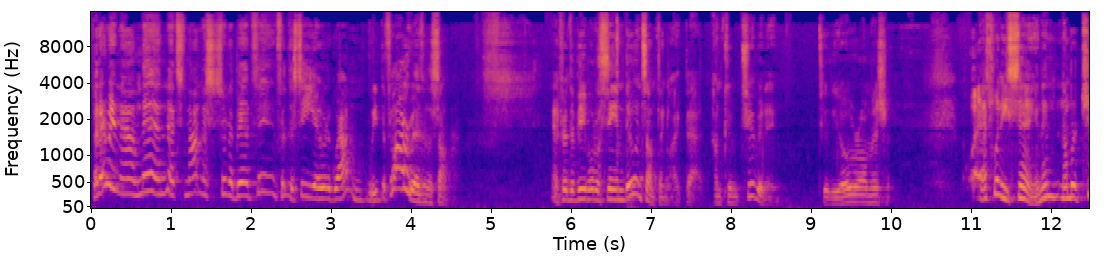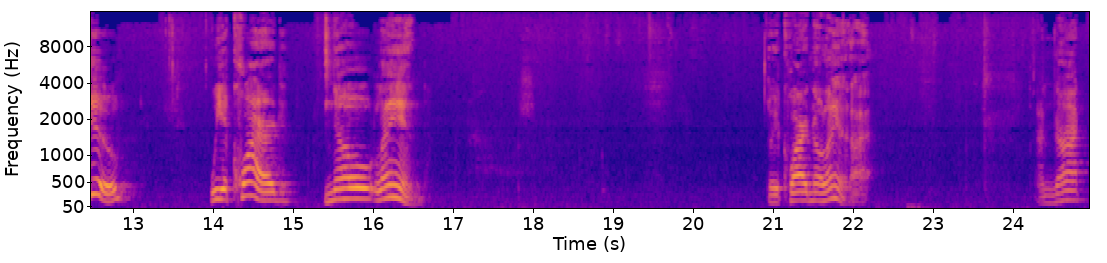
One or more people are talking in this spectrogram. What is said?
But every now and then, that's not necessarily a bad thing for the CEO to go out and weed the flower beds in the summer. And for the people to see him doing something like that. I'm contributing to the overall mission. That's what he's saying. And then number two, we acquired no land. We acquired no land. I, I'm not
